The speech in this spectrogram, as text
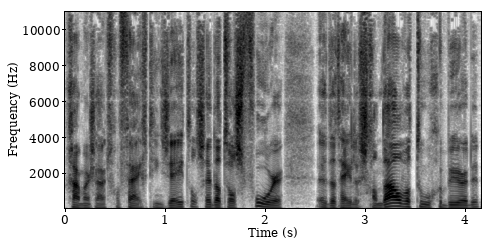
ga maar eens uit van 15 zetels. Dat was voor uh, dat hele schandaal wat toen gebeurde.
